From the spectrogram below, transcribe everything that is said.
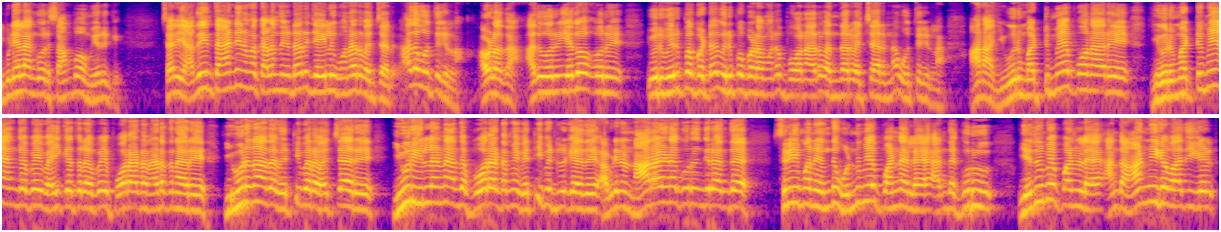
இப்படியெல்லாம் அங்கே ஒரு சம்பவம் இருக்குது சரி அதையும் தாண்டி நம்ம கலந்துக்கிட்டாரு ஜெயிலுக்கு போனார் வச்சார். அதை ஒத்துக்கலாம் அவ்வளோதான் அது ஒரு ஏதோ ஒரு இவர் விருப்பப்பட்ட விருப்பப்படாமல் போனார் வந்தார் வச்சாருன்னா ஒத்துக்கலாம் ஆனால் இவர் மட்டுமே போனார் இவர் மட்டுமே அங்கே போய் வைக்கத்தில் போய் போராட்டம் நடத்தினார் இவர் தான் அதை வெற்றி பெற வச்சார் இவர் இல்லைன்னா அந்த போராட்டமே வெற்றி பெற்றிருக்காது அப்படின்னு நாராயணகுருங்கிற அந்த ஸ்ரீமன் வந்து ஒன்றுமே பண்ணலை. அந்த குரு எதுவுமே பண்ணல. அந்த ஆன்மீகவாதிகள்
